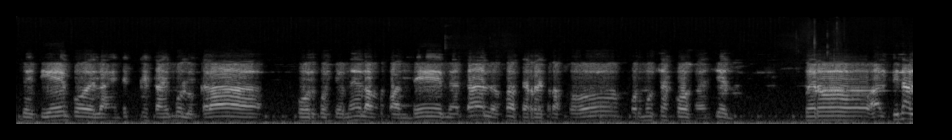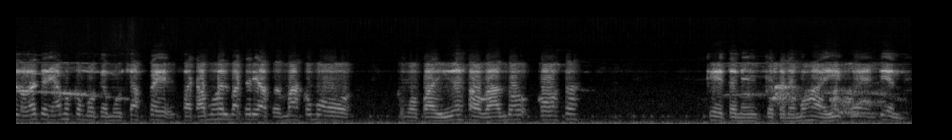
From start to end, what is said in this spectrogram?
de, tiempo, de la gente que está involucrada, por cuestiones de la pandemia, tal, o sea, se retrasó por muchas cosas, ¿entiendes? pero al final no le teníamos como que mucha fe, sacamos el material, fue más como, como para ir desahogando cosas que, tene- que tenemos ahí, pues, ¿entiendes?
